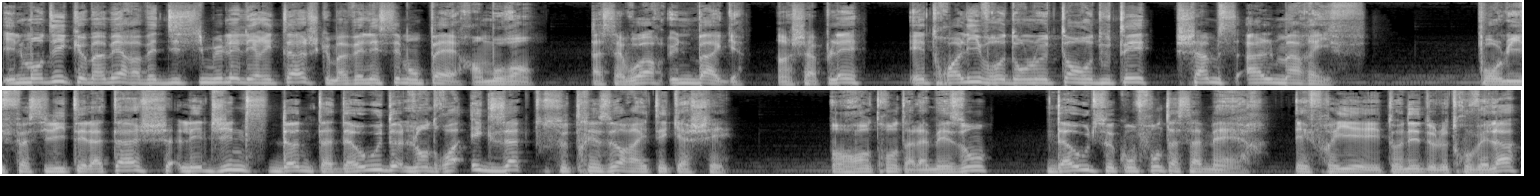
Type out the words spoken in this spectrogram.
Ils m'ont dit que ma mère avait dissimulé l'héritage que m'avait laissé mon père en mourant, à savoir une bague, un chapelet et trois livres dont le temps redouté Shams al-Marif. Pour lui faciliter la tâche, les jeans donnent à Daoud l'endroit exact où ce trésor a été caché. En rentrant à la maison, Daoud se confronte à sa mère, effrayée et étonnée de le trouver là,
